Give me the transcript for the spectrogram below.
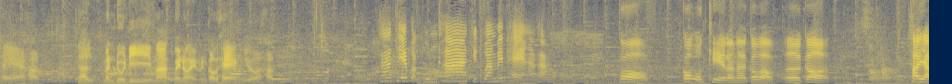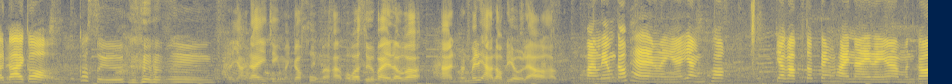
แต่ครับ ถ้ามันดูดีมากไปหน่อยมันก็แพงอยู่อะครับ ถ้าเทียบกับคุณค่าคิดว่าไม่แพงอะค่ะ ก็ก็โอเคแล้วนะก็แบบเออก็ ถ้าอยากได้ก็ก็ซื้อ อืมถ้าอยากได้จริงๆ มันก็คุ้มอะครับ เพราะว่าซื้อไปเราก็อ่านมันไม่ได้อ่านรอบเดียวอยู่แล้วอะครับ บางเล่มก็แพงอะไรเงี้ย อย่างพวกเกี่ยวกับตกแต่งภายในอะไรเงี้ย มันก็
